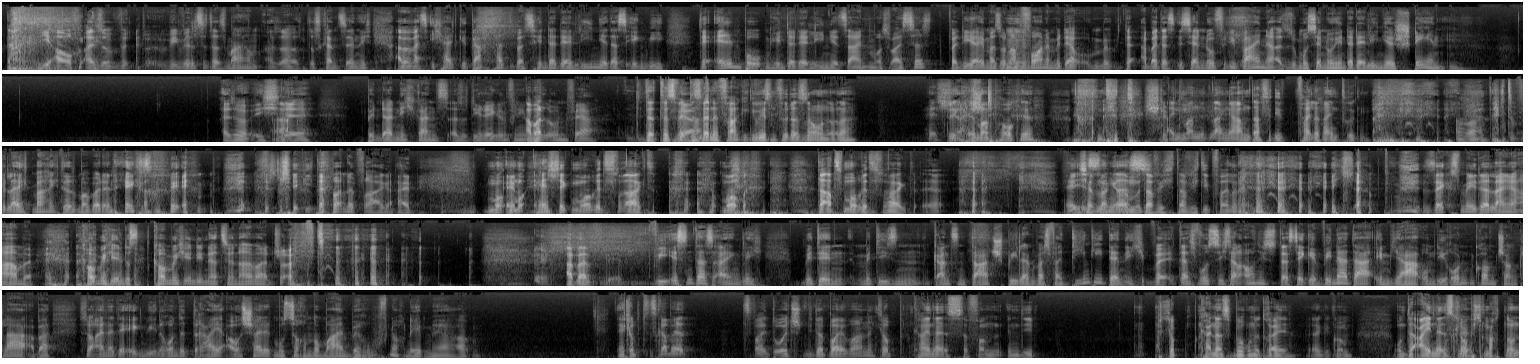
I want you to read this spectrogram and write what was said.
Wie auch, also wie willst du das machen? Also das kannst du ja nicht. Aber was ich halt gedacht hatte, was hinter der Linie, dass irgendwie der Ellenbogen hinter der Linie sein muss, weißt du? Weil die ja immer so nach Mhm. vorne mit der, mit der, aber das ist ja nur für die Beine, also du musst ja nur hinter der Linie stehen. Also ich Ah. äh, bin da nicht ganz, also die Regeln finde ich Aber- unfair. Das, das wäre Ja. wär eine Frage gewesen für das Zone, oder? Hashtag Ja, Elmar. Pauke. Ein Mann mit langen Armen darf dir die Pfeile reindrücken. Aber Vielleicht mache ich das mal bei der nächsten WM. Schicke ich da mal eine Frage ein. Mo Ähm. Mo Hashtag Moritz fragt. Mo Darts Moritz fragt. Ja. Ja, ich habe lange Arme, das? darf ich, darf ich die Pfeile rein? Ich habe sechs Meter lange Arme. Komme ich, in das- komm ich in die Nationalmannschaft? Aber wie ist denn das eigentlich mit, den, mit diesen ganzen Dartspielern? Was verdienen die denn? Ich, weil das wusste ich dann auch nicht. Dass der Gewinner da im Jahr um die Runden kommt, schon klar. Aber so einer, der irgendwie in Runde drei ausscheidet, muss doch einen normalen Beruf noch nebenher haben. Ja, ich glaube, es gab ja zwei Deutschen, die dabei waren. Ich glaube, keiner ist davon in die. Ich glaube, keiner ist über Runde 3 äh, gekommen. Und der eine ist, Okay. glaube ich, macht noch.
